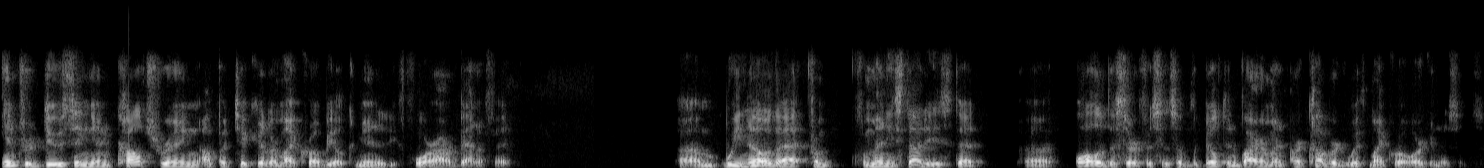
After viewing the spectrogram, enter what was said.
introducing and culturing a particular microbial community for our benefit. Um, we know that from, from many studies that uh, all of the surfaces of the built environment are covered with microorganisms.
